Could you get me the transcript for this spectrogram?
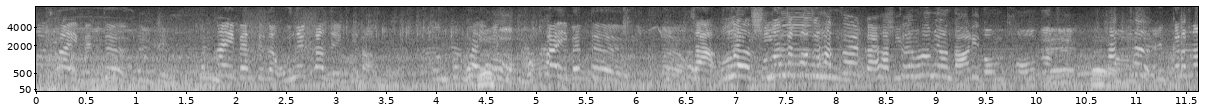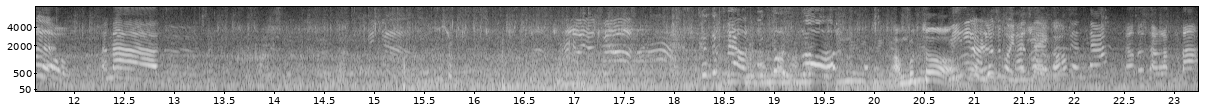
포카 이벤트 포카 이벤트는 오늘까지입니다. 포카, 뭐? 이벤트, 있어요. 자 우선 두 번째 포즈 하트 할까요? 하트? 지금 하면 날이 너무 더워가지고. 네. 네. 하트! 네. 끝나고. 하나 둘안 붙었어? 안 붙어. 미니가 알려준 거 있는데 아, 이거? 된다? 나도 잘난다.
